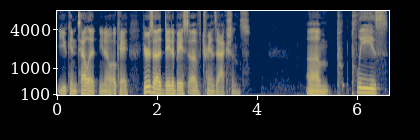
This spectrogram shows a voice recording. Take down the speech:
you can tell it, you know, okay, here's a database of transactions. Um, p- please,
